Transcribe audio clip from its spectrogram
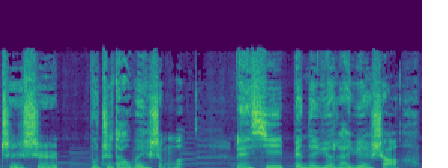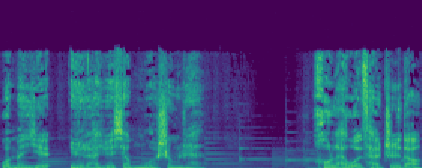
只是不知道为什么。联系变得越来越少，我们也越来越像陌生人。后来我才知道，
